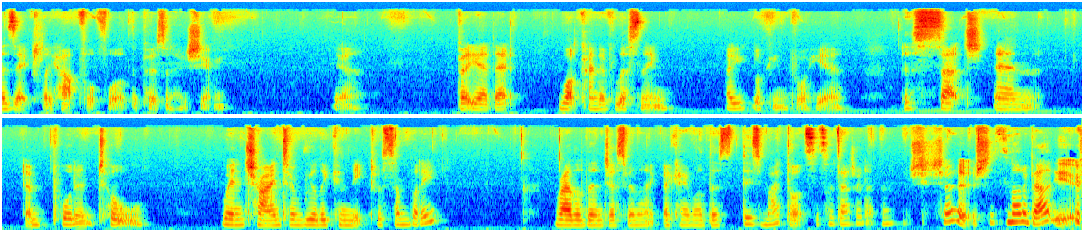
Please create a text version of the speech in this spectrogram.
is actually helpful for the person who's sharing. Yeah. But yeah, that what kind of listening are you looking for here is such an important tool when trying to really connect with somebody rather than just being like, okay, well, this, these are my thoughts. It's da, da, da. Shush, it's not about you.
